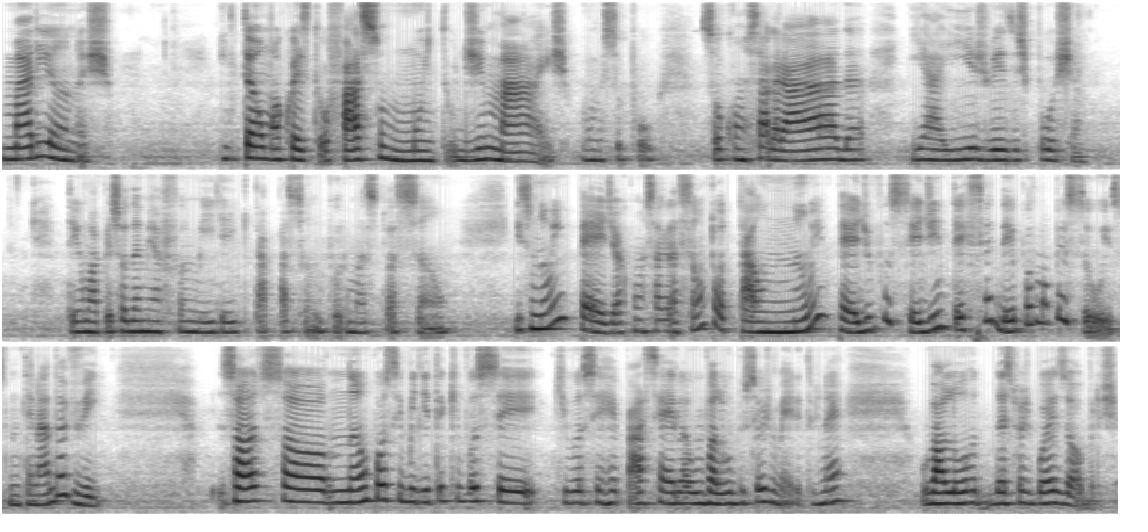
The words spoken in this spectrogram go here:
marianas. Então, uma coisa que eu faço muito, demais, vamos supor, sou consagrada e aí às vezes, poxa, tem uma pessoa da minha família aí que está passando por uma situação. Isso não impede, a consagração total não impede você de interceder por uma pessoa, isso não tem nada a ver só só não possibilita que você que você repasse a ela o valor dos seus méritos, né? O valor das suas boas obras.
